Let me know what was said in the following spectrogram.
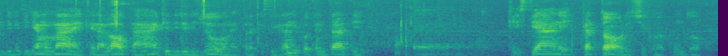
non dimentichiamo mai che la lotta anche di religione tra questi grandi potentati eh, cristiani cattolici come appunto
